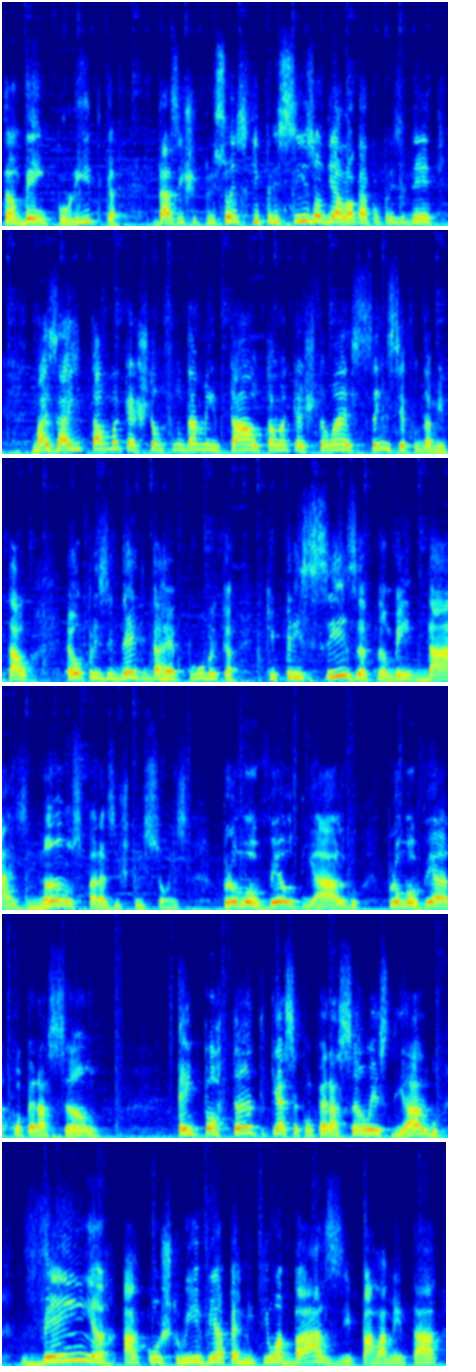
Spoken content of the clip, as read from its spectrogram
também política das instituições que precisam dialogar com o presidente. Mas aí está uma questão fundamental, está uma questão, a essência fundamental é o presidente da República que precisa também dar as mãos para as instituições, promover o diálogo, promover a cooperação, é importante que essa cooperação, esse diálogo, venha a construir, venha a permitir uma base parlamentar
